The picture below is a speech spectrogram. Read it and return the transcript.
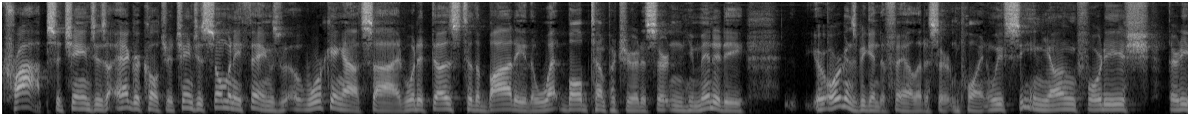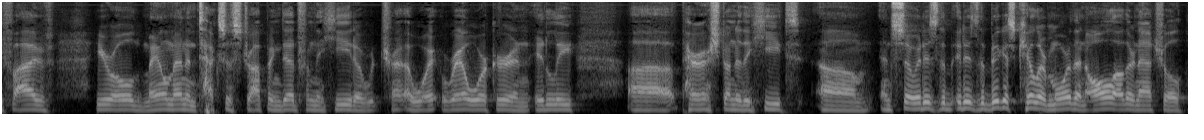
crops, it changes agriculture, it changes so many things. Working outside, what it does to the body, the wet bulb temperature at a certain humidity, your organs begin to fail at a certain point. And we've seen young 40ish, 35 year old mailmen in Texas dropping dead from the heat, a, tra- a rail worker in Italy. Uh, perished under the heat, um, and so it is the it is the biggest killer more than all other natural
